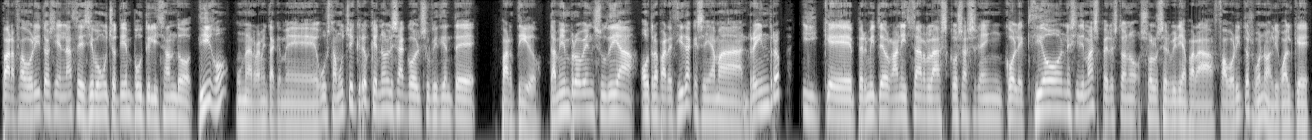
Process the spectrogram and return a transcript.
Para favoritos y enlaces llevo mucho tiempo utilizando Digo, una herramienta que me gusta mucho y creo que no le saco el suficiente partido. También probé en su día otra parecida que se llama Raindrop y que permite organizar las cosas en colecciones y demás, pero esto no solo serviría para favoritos, bueno, al igual que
